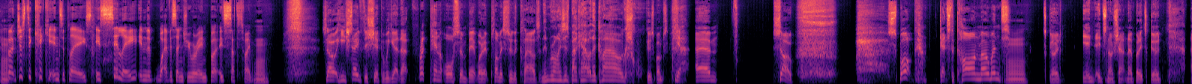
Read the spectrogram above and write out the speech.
Mm. But just to kick it into place is silly in the whatever century we're in, but it's satisfying. Mm. So he saves the ship, and we get that freaking awesome bit where it plummets through the clouds and then rises back out of the clouds. Goosebumps. Yeah. Um. So Spock gets the Khan moment. It's good. It, it's no Shatner, but it's good. Uh,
